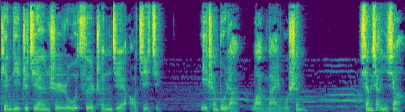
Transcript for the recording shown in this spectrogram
天地之间是如此纯洁而寂静，一尘不染，万籁无声。想象一下，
